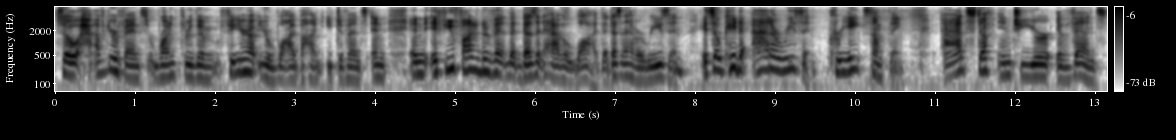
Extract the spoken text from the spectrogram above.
so have your events, run through them, figure out your why behind each event, and and if you find an event that doesn't have a why, that doesn't have a reason, it's okay to add a reason, create something, add stuff into your events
